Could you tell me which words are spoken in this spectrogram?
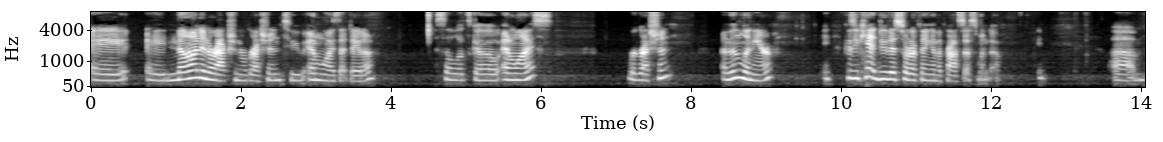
a a non-interaction regression to analyze that data. So let's go analyze, regression, and then linear, because you can't do this sort of thing in the process window. Um,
